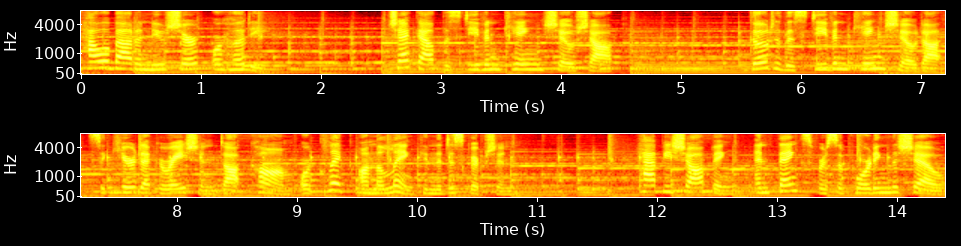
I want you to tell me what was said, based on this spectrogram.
How about a new shirt or hoodie? Check out the Stephen King Show shop. Go to the stephenkingshow.securedecoration.com or click on the link in the description. Happy shopping and thanks for supporting the show.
